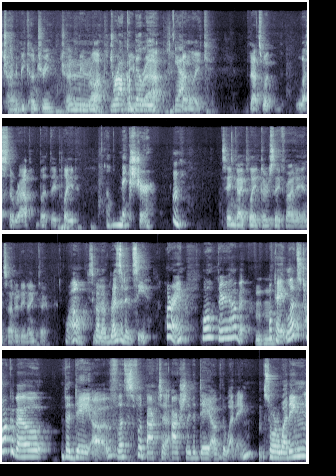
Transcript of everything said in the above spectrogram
trying to be country, trying to be Mm, rock, trying to be rap, Yeah. but like that's what less the rap. But they played. A mixture. Same guy played Thursday, Friday, and Saturday night there. Wow. He's got Yeah. a residency. All right. Well, there you have it. Mhm. Okay, let's talk about the day of. Let's flip back to actually the day of the wedding. So our wedding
